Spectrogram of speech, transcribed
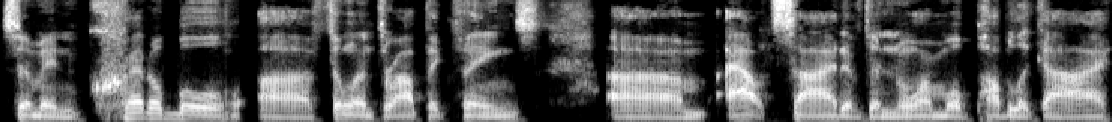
some incredible uh, philanthropic things um, outside of the normal public eye.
